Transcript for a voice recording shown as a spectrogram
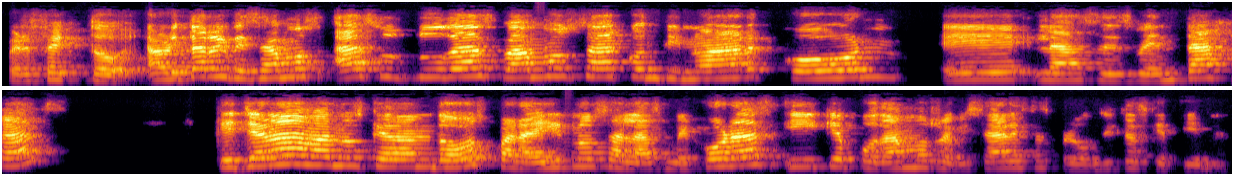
Perfecto. Ahorita regresamos a sus dudas. Vamos a continuar con eh, las desventajas, que ya nada más nos quedan dos para irnos a las mejoras y que podamos revisar estas preguntitas que tienen.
